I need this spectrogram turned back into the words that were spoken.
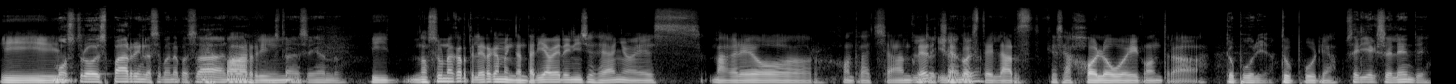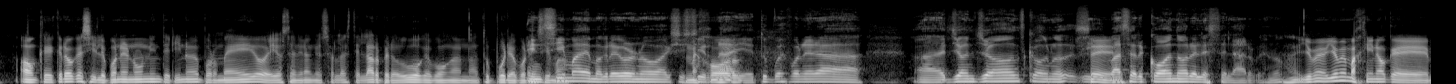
Y, Mostró sparring la semana pasada, ¿no? Sparring. Estaba enseñando. y no sé, una cartelera que me encantaría ver a inicios de año es McGregor contra Chandler Contra y la coestelar que sea Holloway contra Topuria. Tupuria. Sería excelente. Aunque creo que si le ponen un interino de por medio, ellos tendrían que ser la estelar, pero dudo que pongan a Tupuria por encima. encima. de McGregor no va a existir Mejor. nadie. Tú puedes poner a, a John Jones con, y va a ser Conor el estelar, pues, ¿no? Yo me, yo me imagino que,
